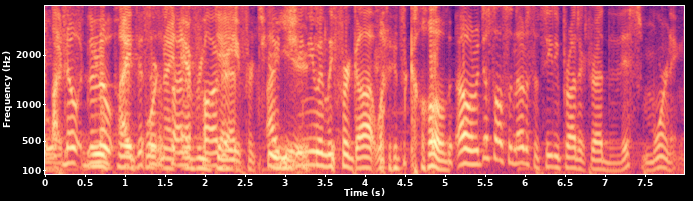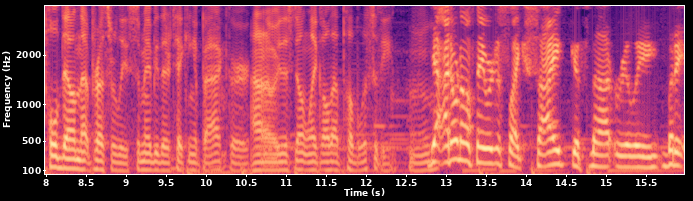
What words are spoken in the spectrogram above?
know. what. Uh, no, no, you no. Played I, this is a Fortnite sign of every day for two I years. I genuinely forgot what it's called. Oh, and we just also noticed that CD Projekt Red this morning pulled down that press release, so maybe they're taking it back, or I don't know, we just don't like all that publicity. Hmm. Yeah, I don't know if they were just like psych. It's not really, but it,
